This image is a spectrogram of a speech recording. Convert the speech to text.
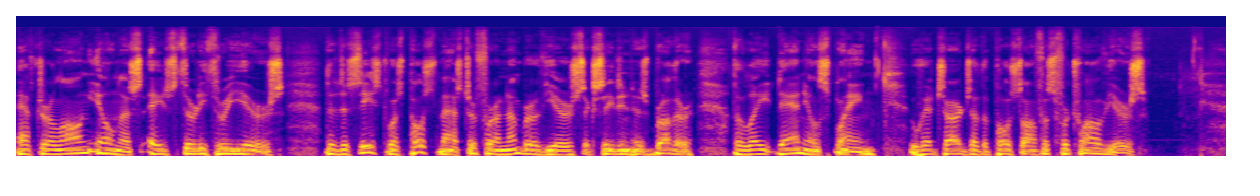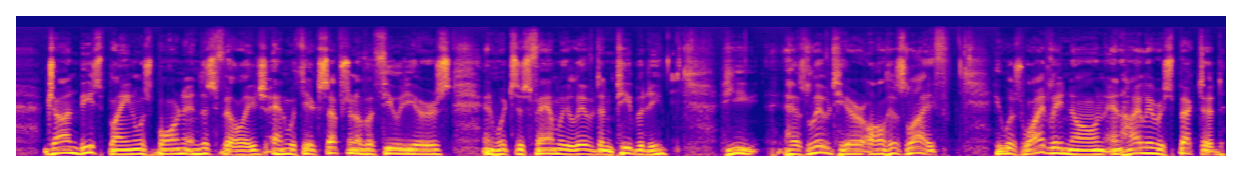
after a long illness, aged 33 years. The deceased was postmaster for a number of years, succeeding his brother, the late Daniel Splain, who had charge of the post office for 12 years. John B. Was born in this village, and with the exception of a few years in which his family lived in Peabody, he has lived here all his life. He was widely known and highly respected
